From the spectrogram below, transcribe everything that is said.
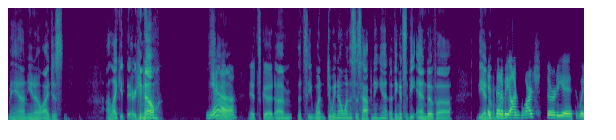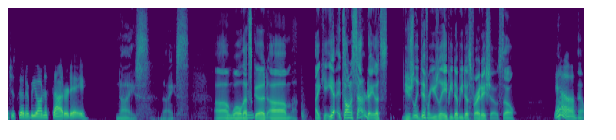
man, you know, I just I like it there, you know. yeah. So, it's good. Um, let's see. When do we know when this is happening yet? I think it's at the end of uh, the end It's of going to March. be on March 30th, which is going to be on a Saturday. Nice, nice. Um, well, that's Mhm. good. Um, I can't. Yeah, it's on a Saturday. That's usually different. Usually APW does Friday shows. So, Yeah. Yeah.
